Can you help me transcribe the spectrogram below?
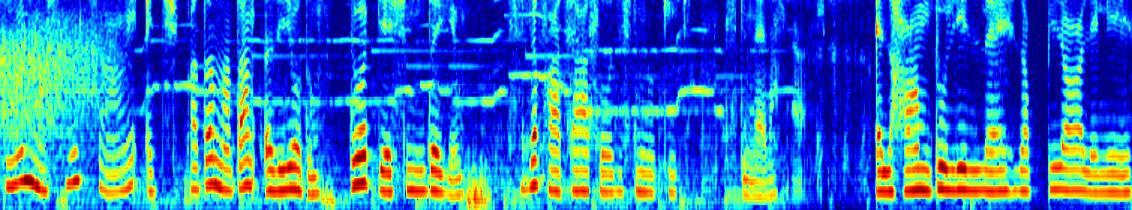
İsmim Mahmut Sami Açık. Adana'dan arıyordum. 4 yaşındayım. Size Fatiha suresini okuyacağım. Bismillahirrahmanirrahim. Elhamdülillahi Rabbil alemin.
